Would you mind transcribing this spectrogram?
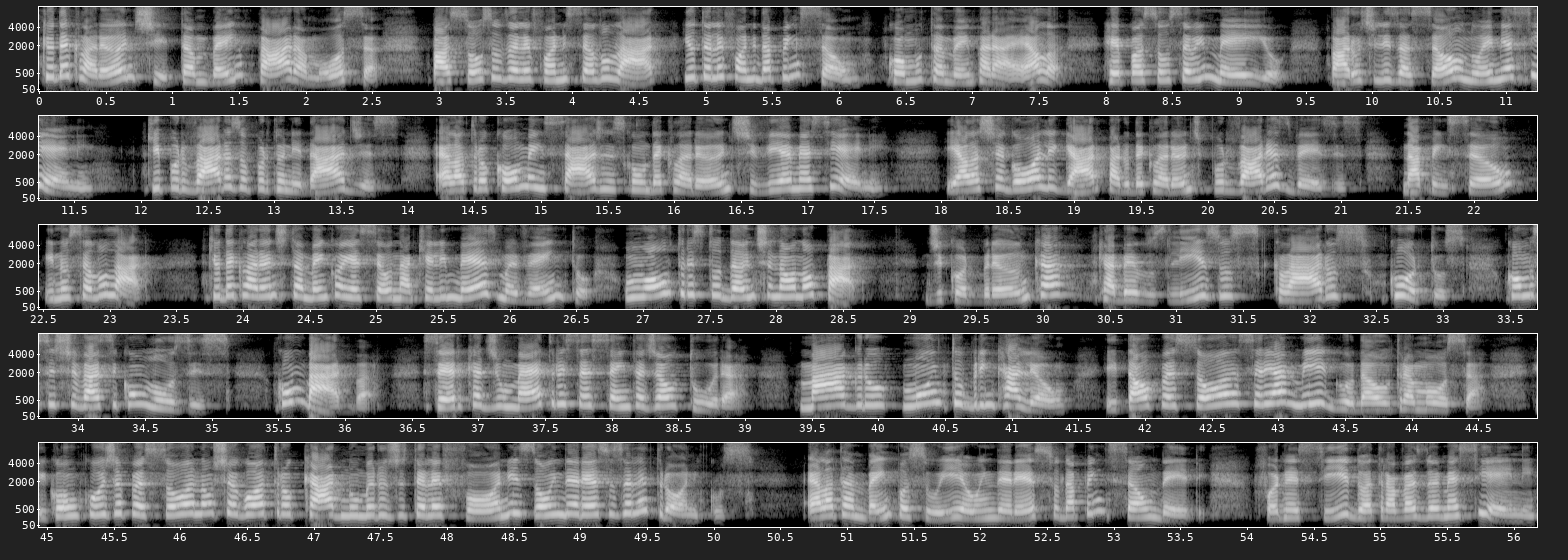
Que o declarante, também para a moça, passou seu telefone celular e o telefone da pensão, como também para ela, repassou seu e-mail para utilização no MSN, que por várias oportunidades ela trocou mensagens com o declarante via MSN e ela chegou a ligar para o declarante por várias vezes, na pensão e no celular. Que o declarante também conheceu naquele mesmo evento um outro estudante na Unopar, de cor branca, cabelos lisos, claros, curtos, como se estivesse com luzes, com barba, cerca de 1,60m de altura, magro, muito brincalhão, e tal pessoa seria amigo da outra moça, e com cuja pessoa não chegou a trocar números de telefones ou endereços eletrônicos. Ela também possuía o endereço da pensão dele, fornecido através do MSN.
